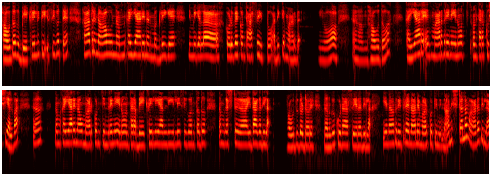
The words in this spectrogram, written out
ಹೌದದು ಬೇಕರಿಲಿ ಸಿಗುತ್ತೆ. ಆದ್ರೆ ನಾವು ನಮ್ಮ ಕೈಯಾರೆ ನನ್ನ ಮಗಳಿಗೆ ನಿಮಗೆಲ್ಲ ಕೊಡಬೇಕು ಅಂತ ಆಸೆ ಇತ್ತು. ಅದಕ್ಕೆ ಮಾಡಿದೆ. ಅಯ್ಯೋ ಹೌದು. ಕೈಯಾರೆ ಮಾಡಿದ್ರೆ ಏನೋ ಒಂಥರ ಖುಷಿ ಅಲ್ವಾ? ನಮ್ಮ ಕೈಯಾರೆ ನಾವು ಮಾಡ್ಕೊಂಡು ತಿಂದ್ರೇನೆ ಏನೋ ಒಂಥರ ಬೇಕರಿಲಿ, ಅಲ್ಲಿ ಇಲ್ಲಿ ಸಿಗುವಂಥದ್ದು ನಮ್ಗಷ್ಟು ಇದಾಗೋದಿಲ್ಲ. ಹೌದು ದೊಡ್ಡವ್ರೆ, ನನಗೂ ಕೂಡ ಸೇರೋದಿಲ್ಲ ಏನಾದರೂ ಇದ್ರೆ ನಾನೇ ಮಾಡ್ಕೋತೀನಿ. ನಾನು ಇಷ್ಟೆಲ್ಲ ಮಾಡೋದಿಲ್ಲ.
